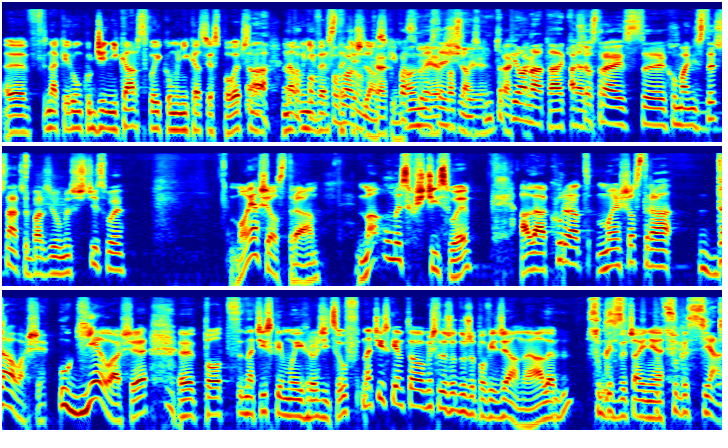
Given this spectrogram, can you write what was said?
e, w- na kierunku dziennikarstwo i komunikacja społeczna A, no na to po- Uniwersytecie po warunkach. Śląskim. Pasuje, Uniwersytecie pasuje. Śląskim. To Tak, piona, tak. A ja- siostra jest humanistyczna, czy bardziej umysł ścisły? Moja siostra ma umysł ścisły, ale akurat moja siostra dała się, ugięła się e, pod naciskiem moich rodziców. Naciskiem to myślę, że dużo powiedziane, ale Sugest- zwyczajnie... Pod sugestiami.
